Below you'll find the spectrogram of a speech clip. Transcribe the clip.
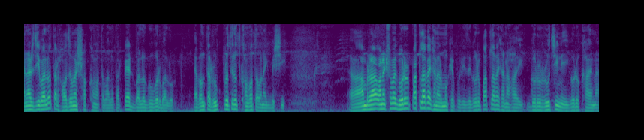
এনার্জি ভালো, তার হজমের সক্ষমতা ভালো, তার পেট ভালো, গোবর ভালো, এবং তার রোগ প্রতিরোধ ক্ষমতা অনেক বেশি। আমরা অনেক সময় গরুর পাতলা পায়খানার মুখে পড়ি, যে গরু পাতলা পায়খানা হয়, গরুর রুচি নেই, গরু খায় না।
